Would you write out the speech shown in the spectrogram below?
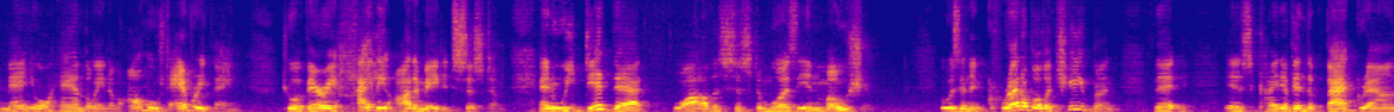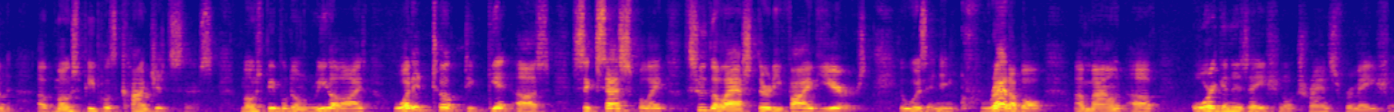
manual handling of almost everything to a very highly automated system. And we did that while the system was in motion. It was an incredible achievement that is kind of in the background of most people's consciousness. Most people don't realize what it took to get us successfully through the last 35 years. It was an incredible amount of organizational transformation.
